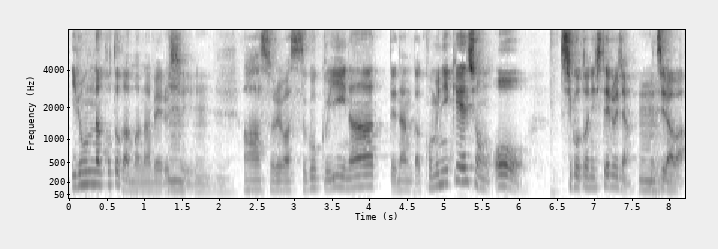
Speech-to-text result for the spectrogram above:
いろんなことが学べるし、うんうんああそれはすごくいいなってなんかコミュニケーションを仕事にしてるじゃん、ううんちらは。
